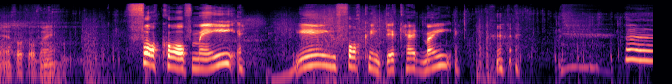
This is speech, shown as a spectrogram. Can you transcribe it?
Yeah, fuck off, mate. Fuck off, mate! Yeah, you fucking dickhead, mate. Uh,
